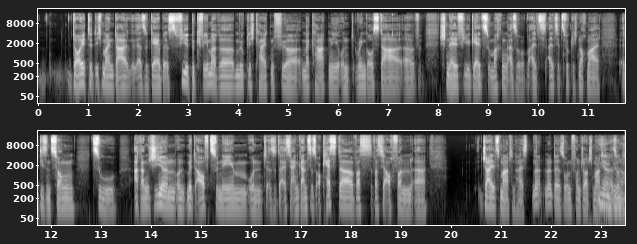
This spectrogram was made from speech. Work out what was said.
deutet. Ich meine, da also gäbe es viel bequemere Möglichkeiten für McCartney und Ringo Starr äh, schnell viel Geld zu machen, also als als jetzt wirklich nochmal äh, diesen Song zu arrangieren und mit aufzunehmen und also da ist ja ein ganzes Orchester, was was ja auch von äh, Giles Martin heißt, ne, ne, der Sohn von George Martin. Ja, also, genau,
